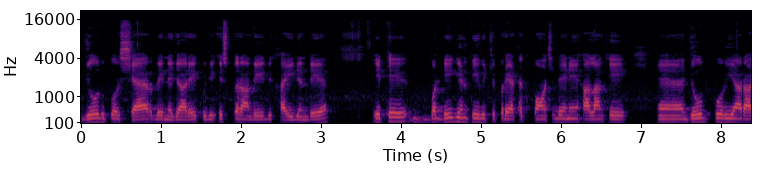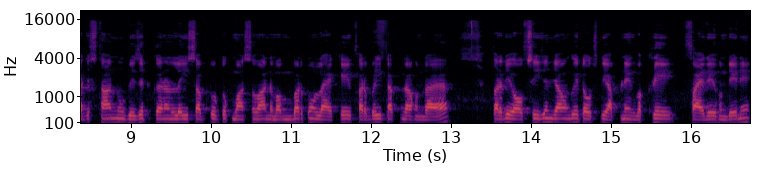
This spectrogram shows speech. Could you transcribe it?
ਜੋਧਪੁਰ ਸ਼ਹਿਰ ਦੇ ਨਜ਼ਾਰੇ ਕੁਝ ਇਸ ਤਰ੍ਹਾਂ ਦੇ ਦਿਖਾਈ ਦਿੰਦੇ ਆ। ਇੱਥੇ ਵੱਡੀ ਗਿਣਤੀ ਵਿੱਚ ਪਰਯਟਕ ਪਹੁੰਚਦੇ ਨੇ। ਹਾਲਾਂਕਿ ਜੋਧਪੁਰ ਜਾਂ ਰਾਜਸਥਾਨ ਨੂੰ ਵਿਜ਼ਿਟ ਕਰਨ ਲਈ ਸਭ ਤੋਂ ਢੁਕਵਾਂ ਸਮਾਂ ਨਵੰਬਰ ਤੋਂ ਲੈ ਕੇ ਫਰਵਰੀ ਤੱਕ ਦਾ ਹੁੰਦਾ ਹੈ। ਪਰ ਜੇ ਆਫ ਸੀਜ਼ਨ ਜਾਓਗੇ ਤਾਂ ਉਸ ਦੇ ਆਪਣੇ ਵੱਖਰੇ ਫਾਇਦੇ ਹੁੰਦੇ ਨੇ।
